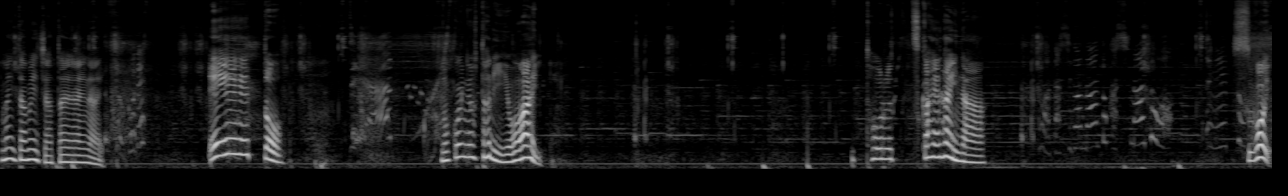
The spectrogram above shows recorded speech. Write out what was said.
あまりダメージ与えられない。えー、っと、残りの二人弱い。使えないな。すごい。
